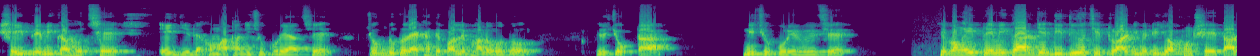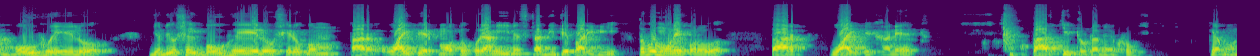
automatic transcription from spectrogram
সেই প্রেমিকা হচ্ছে এই যে, দেখো মাথা নিচু করে আছে। চোখ দুটো দেখাতে পারলে ভালো হতো, কিন্তু চোখটা নিচু করে রয়েছে। এবং এই প্রেমিকার যে দ্বিতীয় চিত্র আলটিমেটলি যখন সে তার বউ হয়ে এলো যদিও সেই বউ হয়ে এলো, সেরকম তার ওয়াইফের মতো করে আমি ইমেজটা দিতে পারিনি। তবু মনে করো, তার ওয়াইফ এখানে, তার চিত্রটা দেখো, কেমন?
